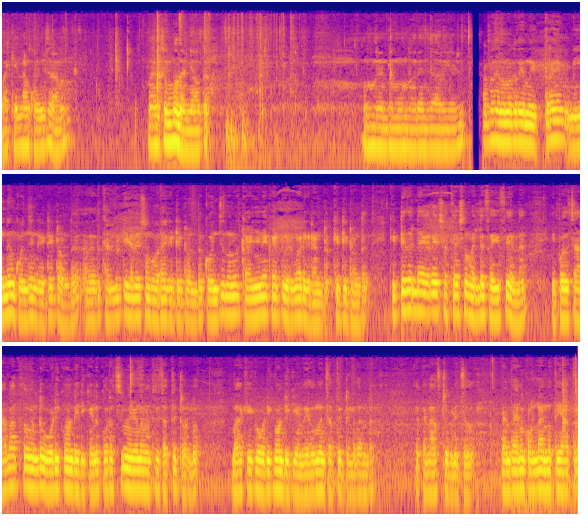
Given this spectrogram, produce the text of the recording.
ബാക്കിയെല്ലാം കൊഞ്ചാണ്. ഞാൻ ചുമ്പ് തന്നെ നോക്കാം. ഒന്ന് രണ്ട് മൂന്ന് നാല് അഞ്ച് ആറ് ഏഴ്. അപ്പോൾ നമുക്കത് ഇത്രയും മീനും കൊഞ്ചും കിട്ടിയിട്ടുണ്ട്. അതായത് കല്ലുട്ടി ഏകദേശം കുറേ കിട്ടിയിട്ടുണ്ട്. കൊഞ്ച് നമുക്ക് കഴിഞ്ഞതിനെക്കാട്ടും ഒരുപാട് കിട്ടണ്ട് കിട്ടിയിട്ടുണ്ട്. കിട്ടിയതെല്ലാം ഏകദേശം അത്യാവശ്യം വലിയ സൈസ് തന്നെ. ഇപ്പോൾ അത് ചാവാത്തത് കൊണ്ട് ഓടിക്കൊണ്ടിരിക്കുകയാണ്. കുറച്ച് മീനുകൾ മാത്രമേ ചത്തിട്ടുള്ളൂ. ബാക്കിയൊക്കെ ഓടിക്കൊണ്ടിരിക്കുകയാണ്. ഇതൊന്നും ചത്തിട്ടില്ല കണ്ട് ഇതൊക്കെ ലാസ്റ്റ് പിടിച്ചത്. അപ്പോൾ എന്തായാലും കൊള്ളാം ഇന്നത്തെ യാത്ര.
